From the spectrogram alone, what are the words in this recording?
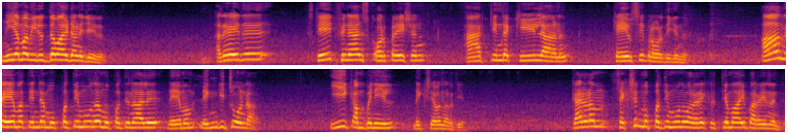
നിയമവിരുദ്ധമായിട്ടാണ് ചെയ്തത്. അതായത് സ്റ്റേറ്റ് ഫിനാൻസ് കോർപ്പറേഷൻ ആക്ടിന്റെ കീഴിലാണ് കെ എഫ് സി പ്രവർത്തിക്കുന്നത്. ആ നിയമത്തിന്റെ മുപ്പത്തിമൂന്ന് മുപ്പത്തിനാല് നിയമം ലംഘിച്ചുകൊണ്ടാണ് ഈ കമ്പനിയിൽ നിക്ഷേപം നടത്തിയത്. കാരണം സെക്ഷൻ മുപ്പത്തി മൂന്ന് വളരെ കൃത്യമായി പറയുന്നുണ്ട്.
